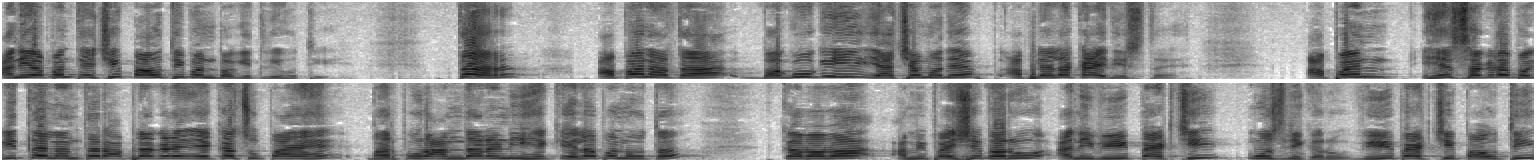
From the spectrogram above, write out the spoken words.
आणि आपण त्याची पावती पण बघितली होती. तर आपण आता बघू की याच्यामध्ये आपल्याला काय दिसतं आहे आपण हे सगळं बघितल्यानंतर आपल्याकडे एकच उपाय आहे. भरपूर आमदारांनी हे केलं पण होतं. का बाबा आम्ही पैसे भरू आणि व्ही व्ही पॅटची मोजणी करू. व्ही व्ही पॅटची पावती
